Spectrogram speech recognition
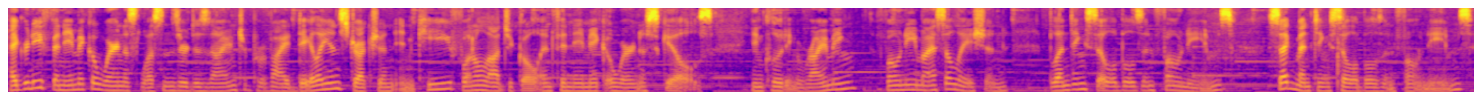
Heggerty phonemic awareness lessons are designed to provide daily instruction in key phonological and phonemic awareness skills, including rhyming, phoneme isolation, blending syllables and phonemes, segmenting syllables and phonemes,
